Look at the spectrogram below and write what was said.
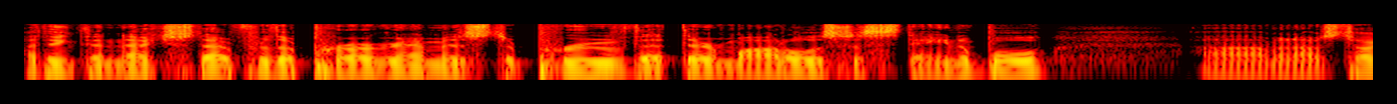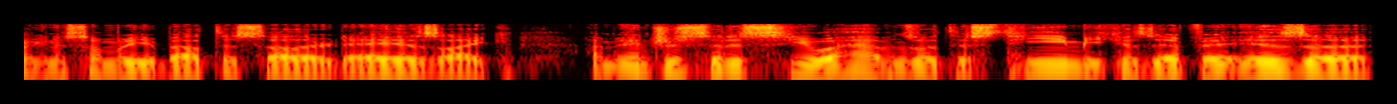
I think the next step for the program is to prove that their model is sustainable. Um, and I was talking to somebody about this the other day. Is like I'm interested to see what happens with this team because if it is a,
